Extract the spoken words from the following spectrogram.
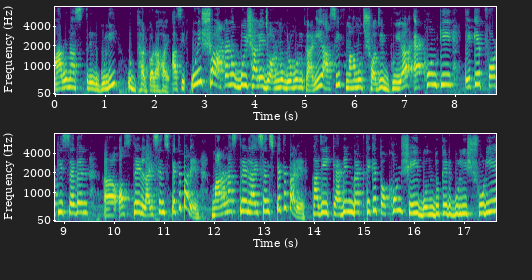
মারণাস্ত্রের গুলি উদ্ধার করা হয়। আসিফ উনিশশো আটানব্বই সালে জন্মগ্রহণকারী আসিফ মাহমুদ সজীব ভুইয়া এখন কি একে ফর্টি সেভেন অস্ত্রের লাইসেন্স পেতে পারেন? মারণাস্ত্রের লাইসেন্স পেতে পারেন? কাজেই ক্যাবিন ব্যাগ থেকে তখন সেই বন্দুকের গুলি সরিয়ে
